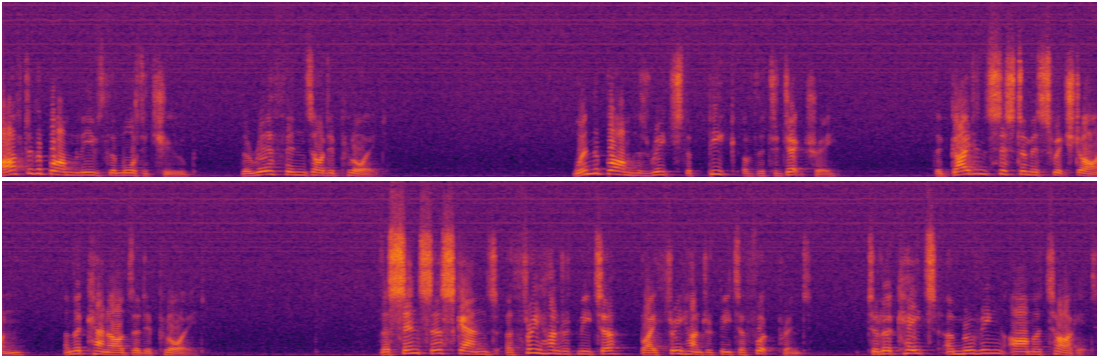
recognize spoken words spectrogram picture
After the bomb leaves the mortar tube, the rear fins are deployed. When the bomb has reached the peak of the trajectory, the guidance system is switched on and the canards are deployed. The sensor scans a 300 meter by 300 meter footprint to locate a moving armor target.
